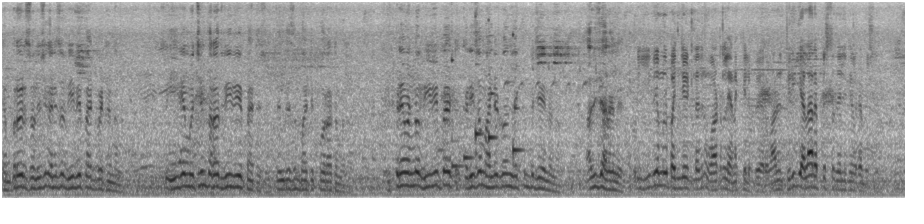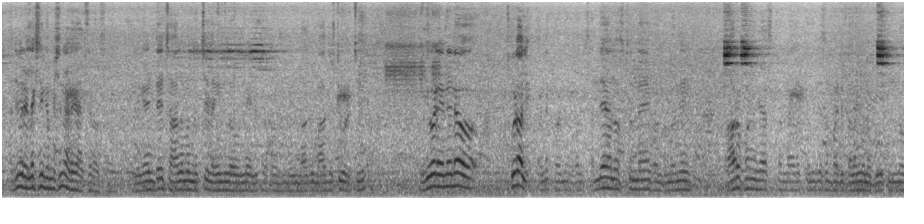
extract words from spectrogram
టెంపరీ సొల్యూషన్ కనీసం వీవీప్యాట్ పెట్టండి సో ఈవీఎం వచ్చిన తర్వాత వీవీప్యాట్ వచ్చింది తెలుగుదేశం పార్టీ పోరాటం వల్ల. ఇప్పుడేమన్నా వీవీప్యాట్ కనీసం హండ్రెడ్ పర్సెంట్ లెక్కింపు చేయండి అన్నాం. అది జరగలేదు. ఇప్పుడు ఈవీఎంలు పనిచేయట్లేదని ఓటర్లు వెనక్కి వెళ్ళిపోయారు వాళ్ళని తిరిగి ఎలా రప్పిస్తుంది ఎన్నికల కమిషన్? అది మీరు ఎలక్షన్ కమిషన్ అడగాల్సిన అవసరం. ఎందుకంటే చాలా మంది వచ్చి లైన్లో ఉండి మాకు మా దృష్టి కూడా వచ్చింది. ఇది కూడా ఏంటంటే చూడాలి. అంటే కొన్ని కొంత సందేహాలు వస్తున్నాయి. కొంతమంది ఆరోపణలు చేస్తున్నారు. తెలుగుదేశం పార్టీ బలంగా ఉన్న బూతుల్లో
